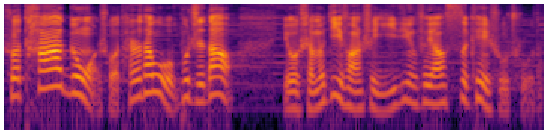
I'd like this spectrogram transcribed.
说他跟我说，他说他我不知道有什么地方是一定非要四 K 输出的。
